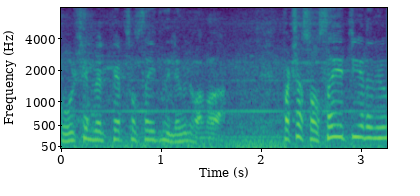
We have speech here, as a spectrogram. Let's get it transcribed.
സോഷ്യൽ വെൽഫെയർ സൊസൈറ്റി നിലവിൽ വന്നതാണ്. പക്ഷേ സൊസൈറ്റിയുടെ ഒരു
